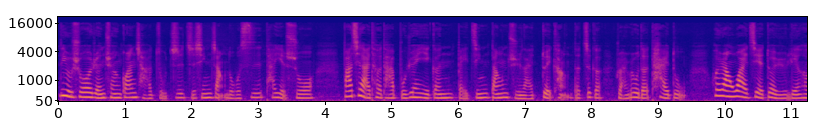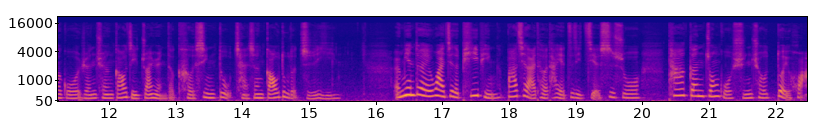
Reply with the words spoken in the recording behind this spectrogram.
例如说，人权观察组织执行长罗斯他也说，巴切莱特他不愿意跟北京当局来对抗的这个软弱的态度，会让外界对于联合国人权高级专员的可信度产生高度的质疑。而面对外界的批评，巴切莱特他也自己解释说，他跟中国寻求对话，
